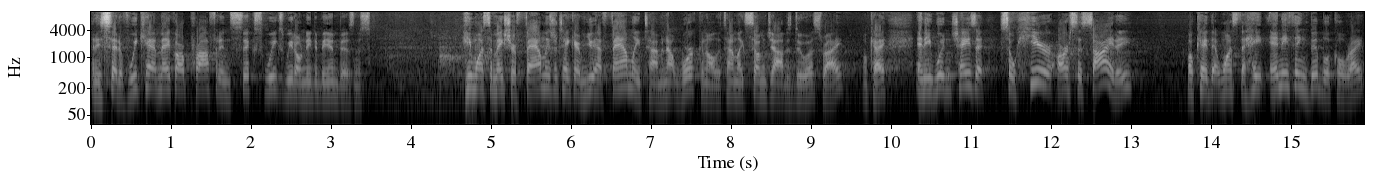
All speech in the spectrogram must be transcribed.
And he said, if we can't make our profit in six weeks, we don't need to be in business. He wants to make sure families are taken care of. You have family time and not working all the time like some jobs do us, right? Okay? And he wouldn't change that. So here, our society, okay, that wants to hate anything biblical, right?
